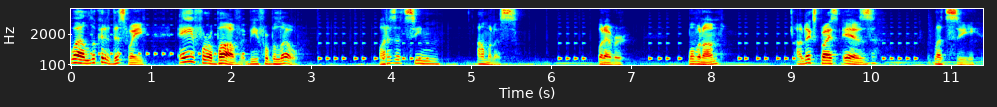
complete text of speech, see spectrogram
Well, look at it this way. A for above, B for below. Why does that seem ominous? Whatever. Moving on. Our next prize is... Let's see.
